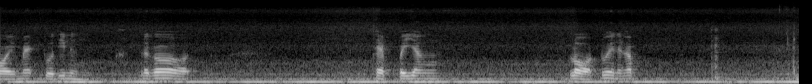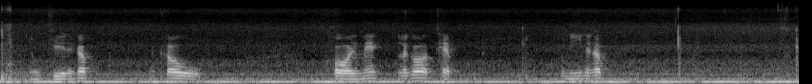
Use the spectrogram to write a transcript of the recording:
อยแม็กตัวที่หนึ่งแล้วก็แท็บไปยังหลอดด้วยนะครับ โอเคนะครับ เข้าคอยแม็กแล้วก็แท็บตรงนี้นะครับไป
